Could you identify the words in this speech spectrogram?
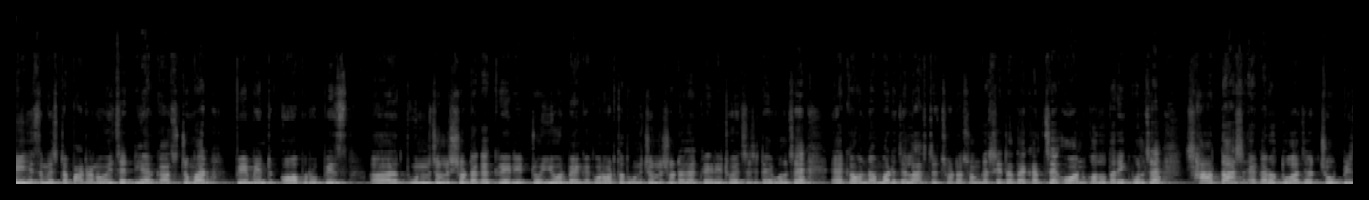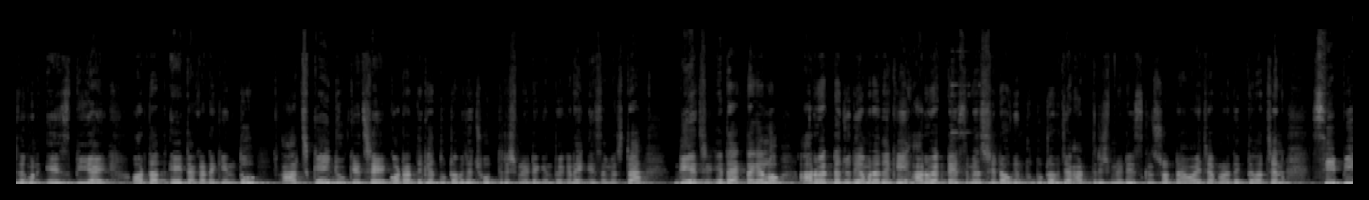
এই এস এম এসটা পাঠানো হয়েছে। Dear customer payment of rupees উনচল্লিশশো টাকা credit to your bank account অর্থাৎ উনচল্লিশশো টাকা ক্রেডিট হয়েছে, সেটাই বলছে। অ্যাকাউন্ট নাম্বারের যে লাস্টের ছটা সংখ্যা, সেটা দেখাচ্ছে। অন কত তারিখ বলছে? সাতাশ এগারো দু হাজার চব্বিশ। দেখুন এসবিআই অর্থাৎ এই টাকাটা কিন্তু আজকেই ঢুকেছে। কটার দিকে? দুটো বেজে ছত্রিশ মিনিটে কিন্তু এখানে এস এম এসটা দিয়েছে। এটা একটা গেল। আরও একটা যদি আমরা দেখি আরও একটা এস এম এস সেটাও কিন্তু দুটো বেজে আটত্রিশ মিনিটে স্ক্রিনশট নেওয়া হয়েছে। আপনারা দেখতে পাচ্ছেন সিপি,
